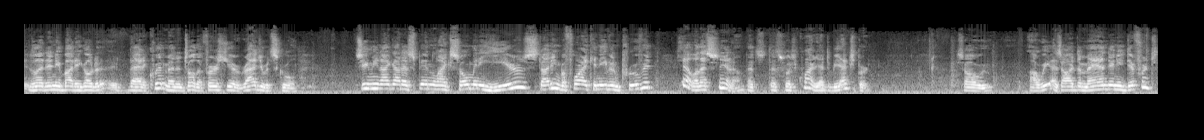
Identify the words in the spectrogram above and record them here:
let anybody go to that equipment until the first year of graduate school. So you mean I got to spend like so many years studying before I can even prove it? Yeah, well that's you know that's that's what's required. You have to be expert. So, are we? Is our demand any different?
